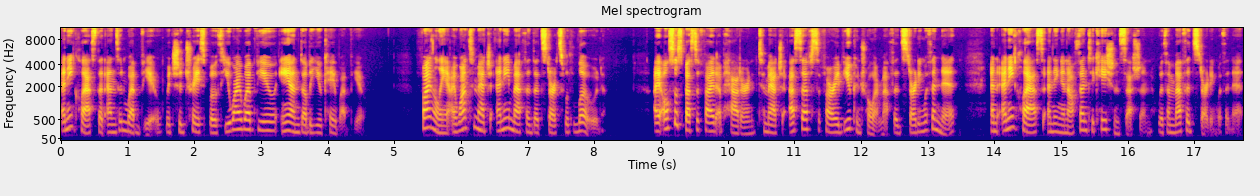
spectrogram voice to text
any class that ends in WebView, which should trace both UI WebView and WK WebView. Finally, I want to match any method that starts with load. I also specified a pattern to match SF Safari View Controller methods starting with a init and any class ending in authentication session with a method starting with a init.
